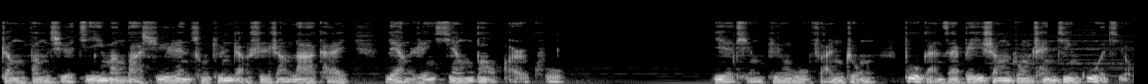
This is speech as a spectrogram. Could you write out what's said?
郑芳雪急忙把徐任从军长身上拉开，两人相抱而哭。叶挺军务繁重，不敢在悲伤中沉浸过久，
